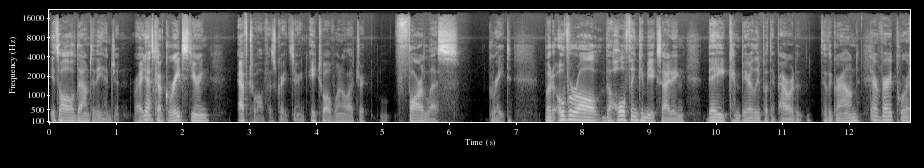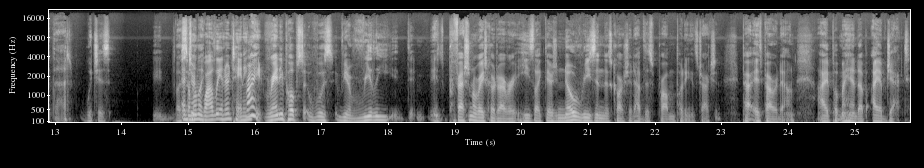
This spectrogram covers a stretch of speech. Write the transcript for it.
it's all down to the engine, right? Yes. It's got great steering. F12 has great steering. 812 went electric, far less great. But overall, the whole thing can be exciting. They can barely put their power to, to the ground, They're very poor at that. which is uh, like Enter- someone like wildly entertaining. Right. Randy Pobst was, you know, really professional race car driver. He's like, there's no reason this car should have this problem putting its traction, its power down. I put my hand up. I object.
